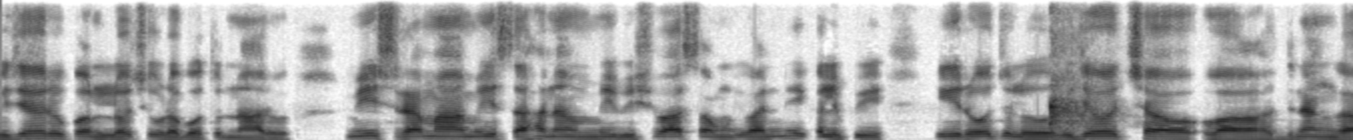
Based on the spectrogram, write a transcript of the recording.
విజయ రూపంలో చూడబోతున్నారు. మీ శ్రమ మీ సహనం మీ విశ్వాసం ఇవన్నీ కలిపి ఈ రోజులు విజయోత్సవ దినంగా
